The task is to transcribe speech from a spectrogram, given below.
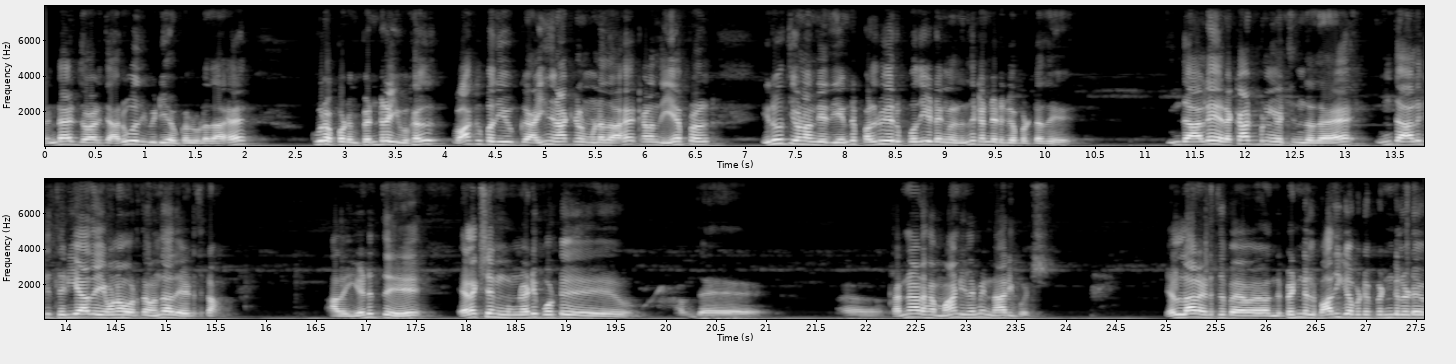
ரெண்டாயிரத்தி தொள்ளாயிரத்தி அறுபது வீடியோக்கள் உள்ளதாக கூறப்படும் பென்டிரைவுகள் வாக்குப்பதிவுக்கு ஐந்து நாட்கள் முன்னதாக கடந்த ஏப்ரல் இருபத்தி ஒன்றாம் தேதி என்று பல்வேறு பொது இடங்களிலிருந்து கண்டெடுக்கப்பட்டது. இந்த ஆளே ரெக்கார்ட் பண்ணி வச்சுருந்ததை இந்த ஆளுக்கு தெரியாத எவனோ ஒருத்தன் வந்து அதை எடுத்துட்டான். அதை எடுத்து எலெக்ஷனுக்கு முன்னாடி போட்டு அந்த கர்நாடக மாநிலமே நாரி போச்சு எல்லாரும் எடுத்து இப்போ அந்த பெண்கள் பாதிக்கப்பட்ட பெண்களுடைய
